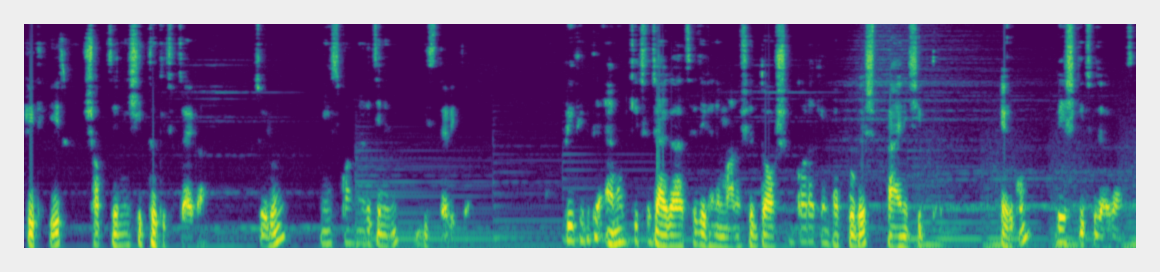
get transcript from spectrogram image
পৃথিবীর সবচেয়ে নিষিদ্ধ কিছু জায়গা। চলুন নিউজ কর্নারে জেনে বিস্তারিত। পৃথিবীতে এমন কিছু জায়গা আছে যেখানে মানুষের দর্শন করা কিংবা প্রবেশ প্রায় নিষিদ্ধ। এরকম বেশ কিছু জায়গা আছে।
